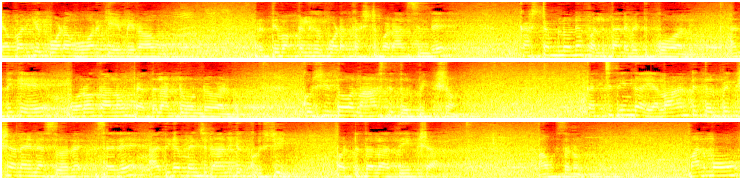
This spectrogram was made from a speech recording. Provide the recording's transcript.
ఎవరికి కూడా ఊరికేమీ రావు. ప్రతి ఒక్కరికి కూడా కష్టపడాల్సిందే. కష్టంలోనే ఫలితాన్ని వెతుక్కోవాలి. అందుకే పూర్వకాలం పెద్దలు అంటూ ఉండేవాళ్ళు కృషితో నాస్తి దుర్భిక్షం. ఖచ్చితంగా ఎలాంటి దుర్భిక్షనైనా సరే సరే అధిగమించడానికి కృషి పట్టుదల దీక్ష అవసరం. మనము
